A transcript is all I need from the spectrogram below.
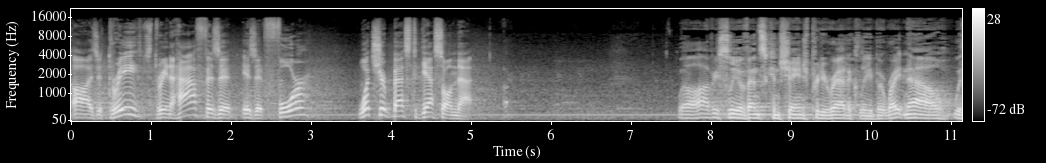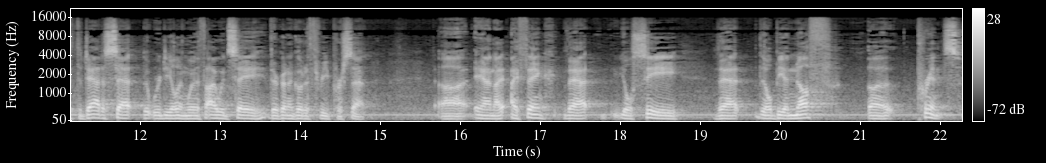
Uh, is it three? Is it three and a half? Is it is it four? What's your best guess on that? Well, obviously, events can change pretty radically, but right now, with the data set that we're dealing with, I would say they're going to go to 3%. Uh, and I, I, think that you'll see that there'll be enough uh, prints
